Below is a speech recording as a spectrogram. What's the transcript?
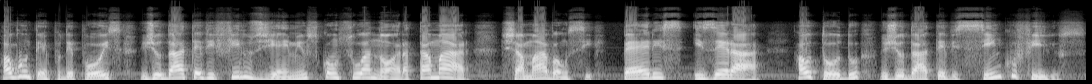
Algum tempo depois, Judá teve filhos gêmeos com sua nora Tamar. Chamavam-se Pérez e Zerá. Ao todo, Judá teve cinco filhos.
